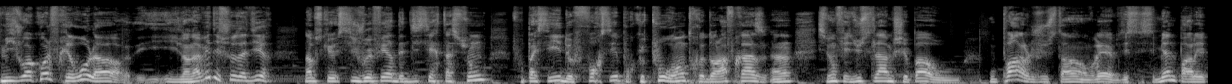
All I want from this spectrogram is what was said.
Mais il joue à quoi le frérot là? Il en avait des choses à dire. Non parce que si je veux faire des dissertations, faut pas essayer de forcer pour que tout rentre dans la phrase, hein. Sinon on fait du slam, je sais pas, ou, ou parle juste, hein. En vrai, c'est bien de parler.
